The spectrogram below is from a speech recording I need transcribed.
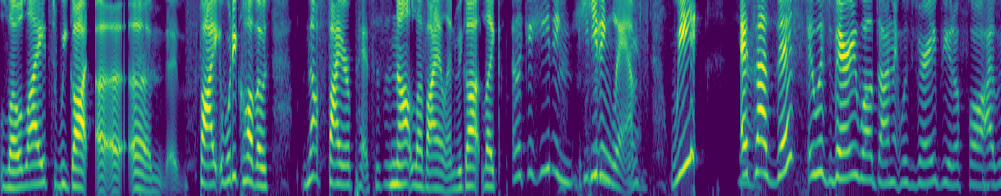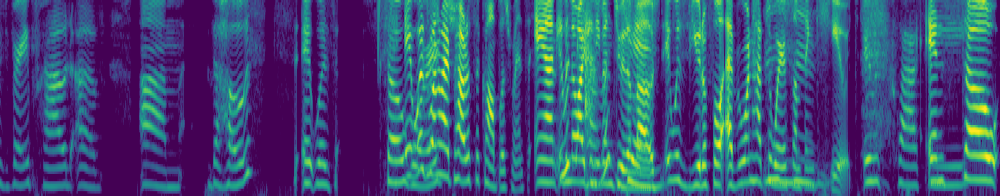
low lights. We got uh um fire. What do you call those? Not fire pits. This is not Love Island. We got like Like a heating heating, lamps. We. It's as if It was very well done. It was very beautiful. I was very proud of um, the hosts. It was so. It was one of my proudest accomplishments. And even was though I didn't even do the most, it was beautiful. Everyone had to wear something cute. It was classy. And so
